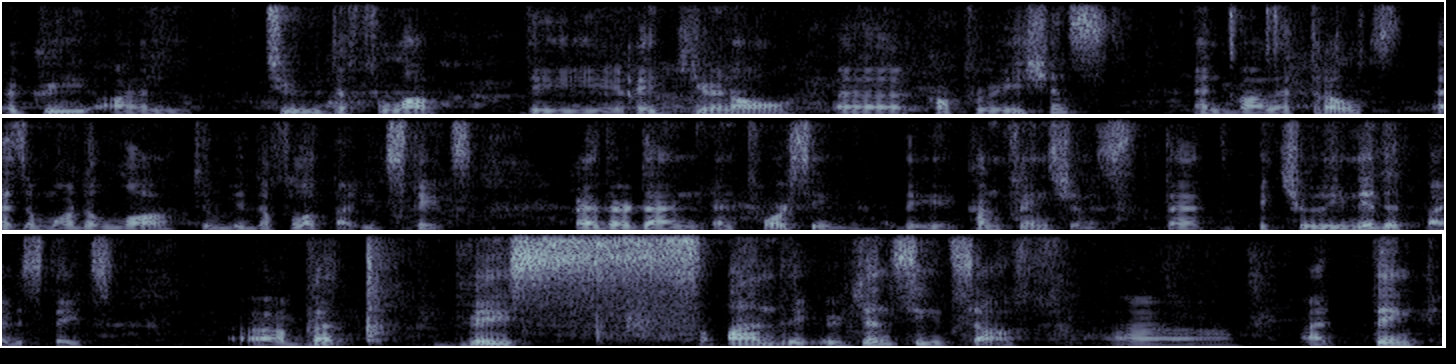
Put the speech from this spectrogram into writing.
agree on to develop the regional uh, corporations and bilaterals as a model law to be developed by each state rather than enforcing the conventions that actually needed by the states. Uh, but based on the urgency itself, uh, I think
